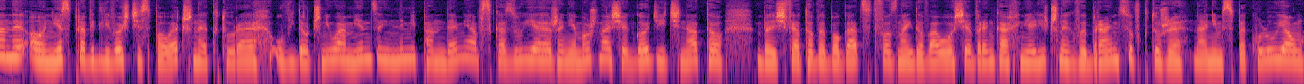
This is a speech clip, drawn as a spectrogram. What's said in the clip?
Pytany o niesprawiedliwości społeczne, które uwidoczniła m.in. pandemia, wskazuje, że nie można się godzić na to, by światowe bogactwo znajdowało się w rękach nielicznych wybrańców, którzy na nim spekulują,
